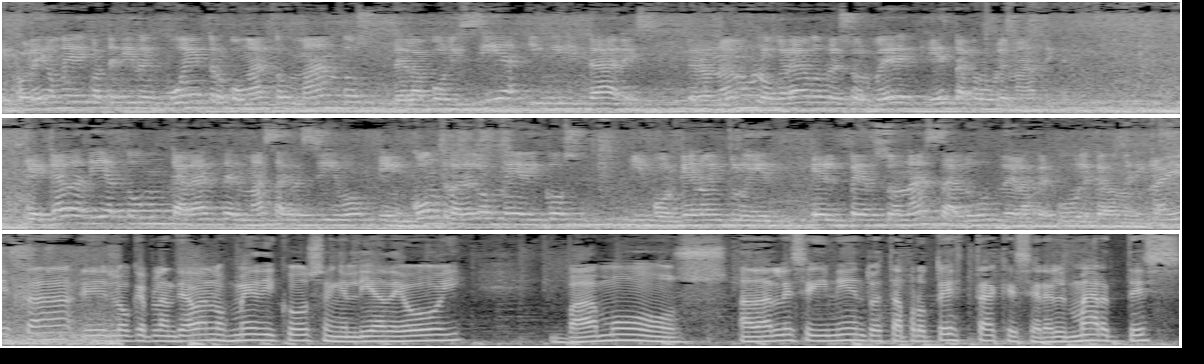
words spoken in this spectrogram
El Colegio Médico ha tenido encuentros con altos mandos de la policía y militares, pero no hemos logrado resolver esta problemática. Que cada día toma un carácter más agresivo en contra de los médicos y por qué no incluir el personal salud de la República Dominicana. Ahí está eh, lo que planteaban los médicos en el día de hoy. Vamos a darle seguimiento a esta protesta que será el martes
